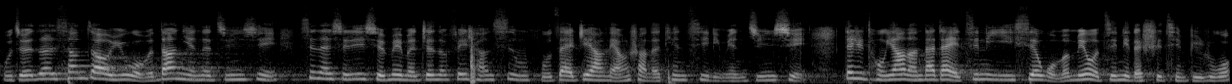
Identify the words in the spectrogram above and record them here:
我觉得，相较于我们当年的军训，现在学弟学妹们真的非常幸福，在这样凉爽的天气里面军训。但是，同样呢，大家也经历一些我们没有经历的事情，比如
